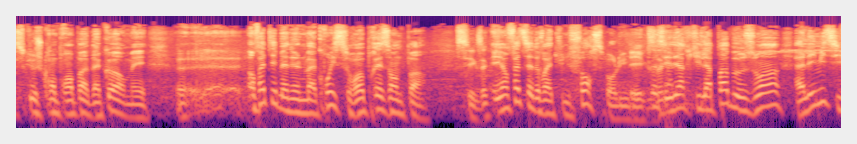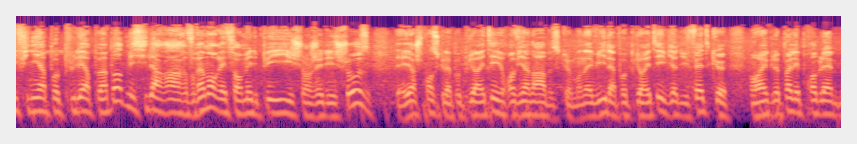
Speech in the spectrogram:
Ce que je comprends pas, d'accord, mais euh, en fait, Emmanuel Macron, il se représente pas. Et en fait, ça devrait être une force pour lui. C'est-à-dire qu'il n'a pas besoin, à la limite, s'il finit impopulaire, peu importe, mais s'il a vraiment réformé le pays, changé les choses, d'ailleurs, je pense que la popularité, il reviendra, parce que, à mon avis, la popularité, il vient du fait qu'on ne règle pas les problèmes.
